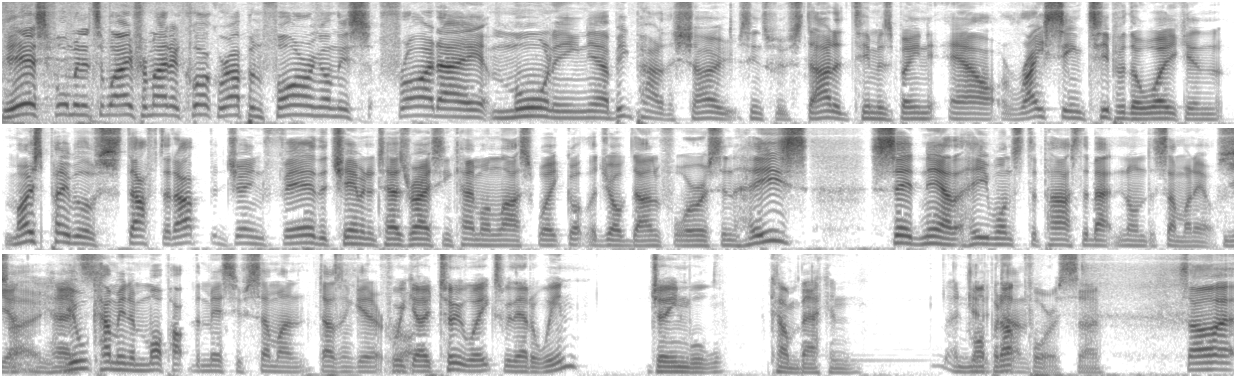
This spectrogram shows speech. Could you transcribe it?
Yes, four minutes away from eight o'clock. We're up and firing on this Friday morning. Now, a big part of the show since we've started, Tim, has been our racing tip of the week, and most people have stuffed it up. Gene Phair, the chairman of Tas Racing, came on last week, got the job done for us, and he's said now that he wants to pass the baton on to someone else. Yeah, so he has. he'll come in and mop up the mess if someone doesn't get it If we right. go two weeks without a win, Gene will come back and and Get mop it it, up for us. So So uh,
